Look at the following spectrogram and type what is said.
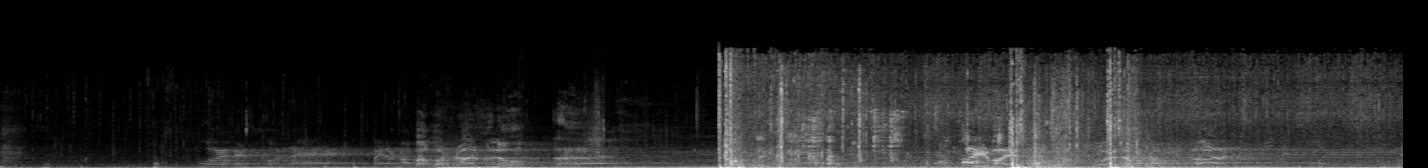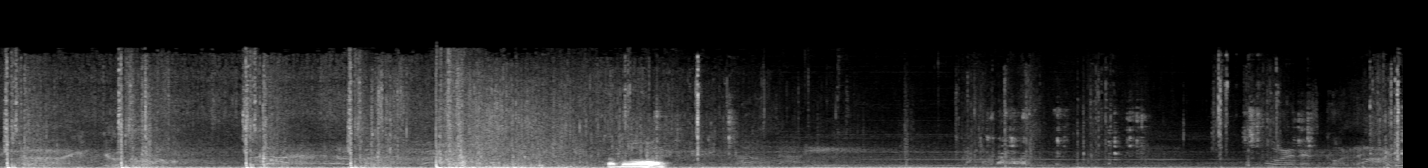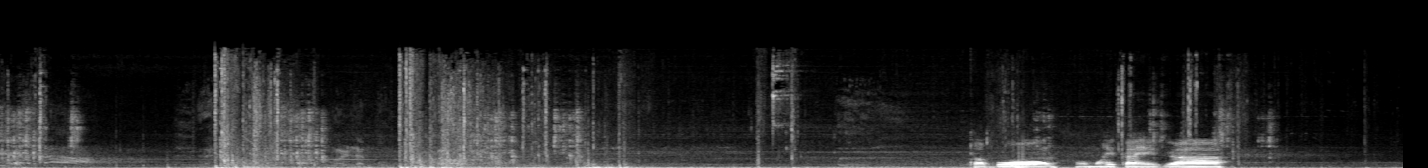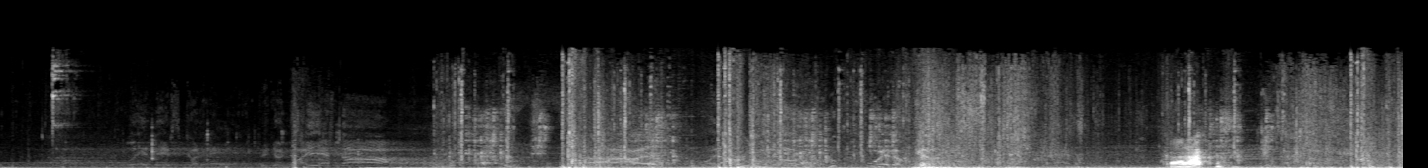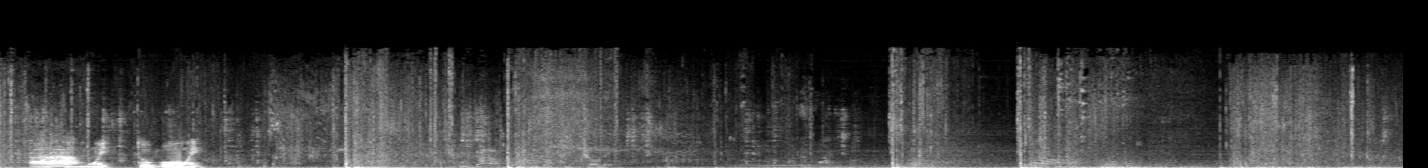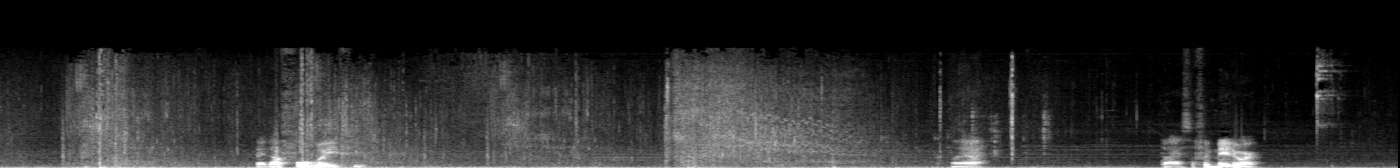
Tá bom. Bom, vamos recarregar. Caracas. Ah, muito bom, hein? Pega fogo aí, filho. É. Tá, essa foi melhor.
